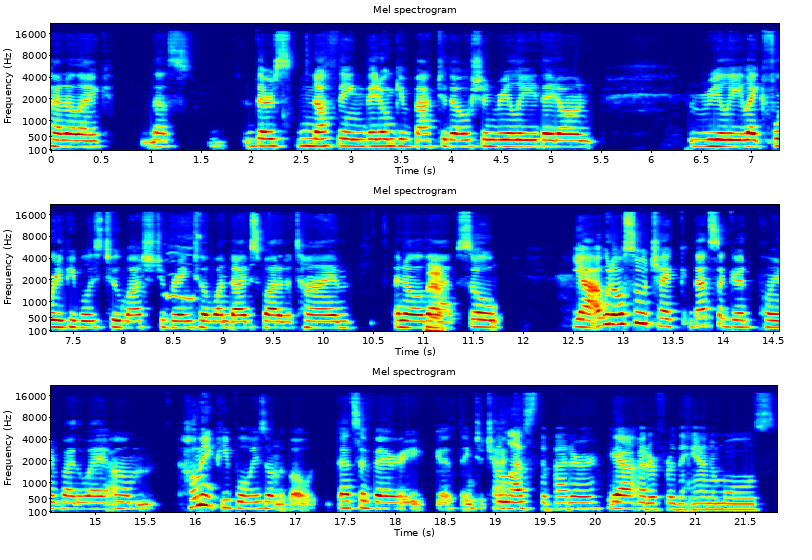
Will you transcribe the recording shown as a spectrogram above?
kind of like that's there's nothing. They don't give back to the ocean really. They don't really like 40 people is too much to bring to a one dive spot at a time and all Yeah. that. So yeah, I would also check. That's a good point, by the way. Um, how many people is on the boat? That's a very good thing to check. the less the better Yeah, better for the animals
